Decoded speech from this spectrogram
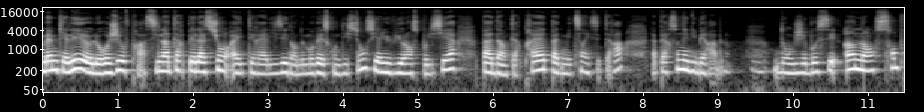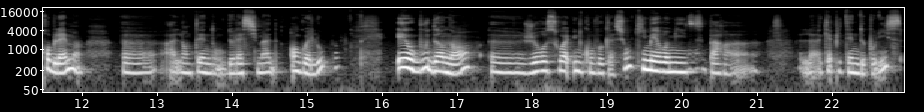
même quel est euh, le rejet OFPRA. Si l'interpellation a été réalisée dans de mauvaises conditions, s'il y a eu violence policière, pas d'interprète, pas de médecin, etc., la personne est libérable. Donc j'ai bossé un an sans problème euh, à l'antenne donc, de la CIMAD en Guadeloupe. Et au bout d'un an, euh, je reçois une convocation qui m'est remise par euh, la capitaine de police,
